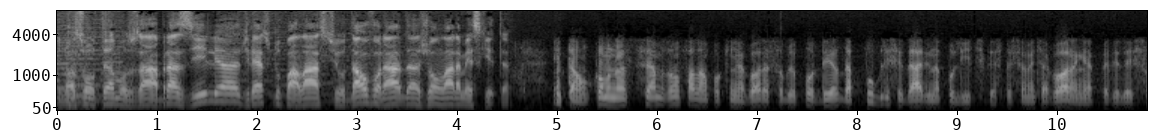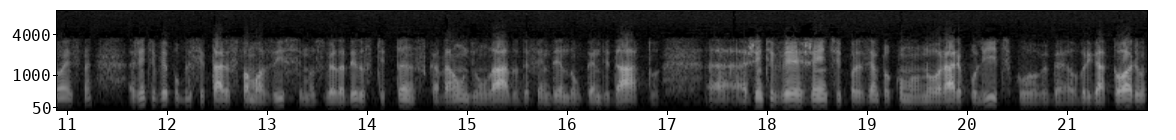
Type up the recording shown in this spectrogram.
E nós voltamos a Brasília, direto do Palácio da Alvorada, João Lara Mesquita. Então, como nós dissemos, vamos falar um pouquinho agora sobre o poder da publicidade na política, especialmente agora, em época de eleições. Né? A gente vê publicitários famosíssimos, verdadeiros titãs, cada um de um lado, defendendo um candidato. Uh, a gente vê gente, por exemplo, como no horário político é obrigatório,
